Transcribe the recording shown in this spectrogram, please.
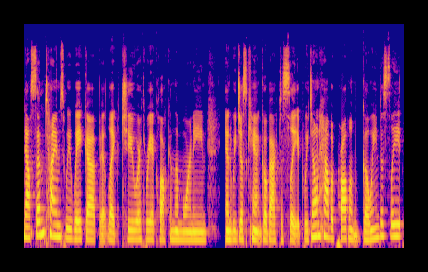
Now, sometimes we wake up at like two or three o'clock in the morning and we just can't go back to sleep. We don't have a problem going to sleep,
